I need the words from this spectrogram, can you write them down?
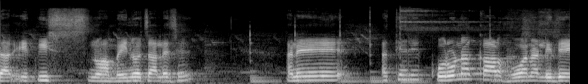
હજાર એકવીસનો આ મહિનો ચાલે છે અને અત્યારે કોરોના કાળ હોવાના લીધે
